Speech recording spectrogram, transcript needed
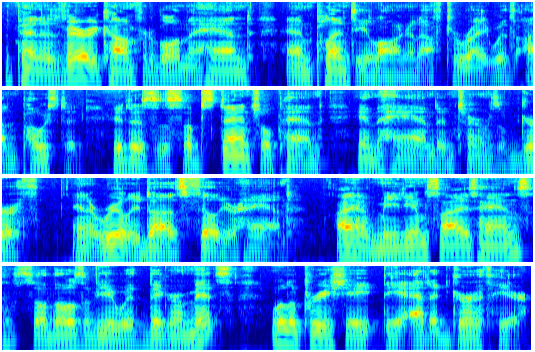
The pen is very comfortable in the hand and plenty long enough to write with unposted. It is a substantial pen in the hand in terms of girth, and it really does fill your hand. I have medium-sized hands, so those of you with bigger mitts will appreciate the added girth here.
